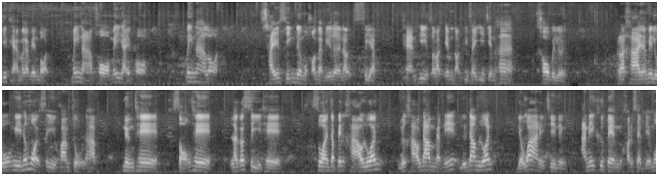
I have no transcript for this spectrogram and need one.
ที่แถมมากับเมนบอร์ด ไม่หนาพอไม่ใหญ่พอ ไม่น่ารอด ใช้ซิงค์เดิมของเขาแบบนี้เลยแล้วเสียบแทนที่สล็อต M.PCIe Gen 5 เข้าไปเลย ราคายังไม่รู้มีทั้งหมด 4 ความจุนะครับ1เท2เทแล้วก็4เทส่วนจะเป็นขาวล้วน หรือขาวดำแบบนี้หรือดำล้วน เดี๋ยวว่าอีกทีหนึ่งอันนี้คือเป็นคอนเซปต์เดโม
